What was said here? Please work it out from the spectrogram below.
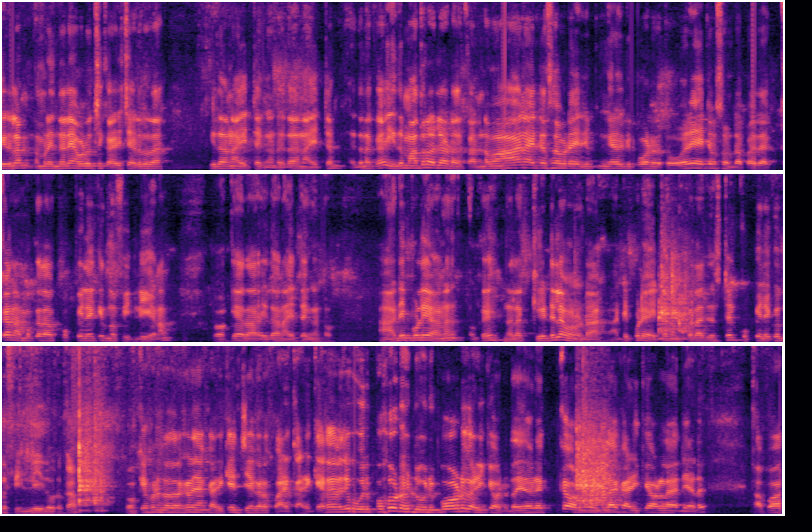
കിരളം നമ്മൾ ഇന്നലെ അവിടെ വെച്ച് കഴിച്ചായിരുന്നു. ഇതാണ് ഐറ്റം കണ്ടത്. ഇതാണ് ഐറ്റം ഇതിനൊക്കെ ഇത് മാത്രമല്ല കേട്ടോ. കണ്ടമാന ഐറ്റംസ് അവിടെ ഇങ്ങനെ ഇങ്ങനെ ഇരിപ്പുണ്ട് ഓരോ ഐറ്റംസ് ഉണ്ട്. അപ്പോൾ ഇതൊക്കെ നമുക്ക് കുപ്പിയിലേക്ക് ഒന്ന് ഫില്ല് ചെയ്യണം. ഓക്കെ അതാ ഇതാണ് ഐറ്റം കണ്ടോ. അടിപൊളിയാണ്. ഓക്കെ നല്ല കിടിലമാണ് കേട്ടോ. അടിപൊളി ഐറ്റം നമുക്ക് ജസ്റ്റ് കുപ്പിയിലേക്ക് ഒന്ന് ഫില്ല് ചെയ്ത് കൊടുക്കാം. ഓക്കെ ഫ്രണ്ട്സ് അതൊക്കെ ഞാൻ കഴിക്കുകയും ചെയ്യാം കേട്ടോ. കഴിക്കാൻ ഒരുപാട് ഉണ്ട്. ഒരുപാട് കഴിക്കാറുണ്ട് ഇതൊക്കെ ഉള്ളത് എല്ലാം കഴിക്കാനുള്ള തന്നെയാണ്. അപ്പോൾ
